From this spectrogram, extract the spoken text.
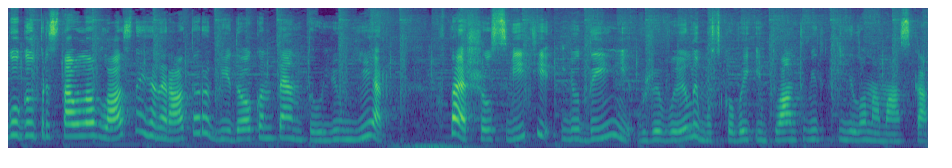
Google представила власний генератор відеоконтенту Lumiere. Вперше у світі людині вживили мозковий імплант від Ілона Маска.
